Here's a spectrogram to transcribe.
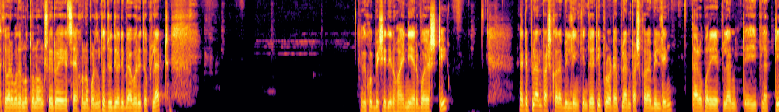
একেবারে বোধহয় নতুন অংশই রয়ে গেছে এখনও পর্যন্ত, যদিও এটি ব্যবহৃত ফ্ল্যাট কিন্তু খুব বেশি দিন হয়নি এর বয়সটি। এটি প্ল্যান পাস করা বিল্ডিং কিন্তু এটি পুরোটাই প্ল্যান পাস করা বিল্ডিং তার উপরে এই প্ল্যান এই ফ্ল্যাটটি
